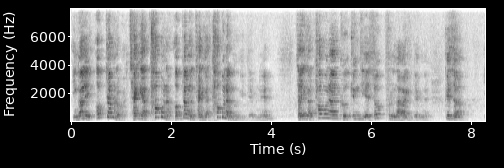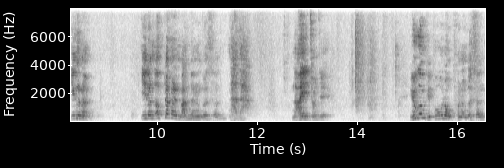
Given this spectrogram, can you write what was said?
인간의 업장으로 봐. 자기가 타고난, 업장은 자기가 타고난 거기 때문에 자기가 타고난 그 경지에서 풀어나가기 때문에 그래서 이거는 이런 업장을 만드는 것은 나다. 나의 존재예요. 육은 비법으로 푸는 것은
